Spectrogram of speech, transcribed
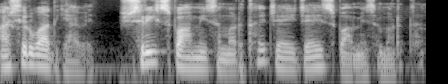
आशीर्वाद घ्यावेत. श्री स्वामी समर्थ. जय जय स्वामी समर्थ.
